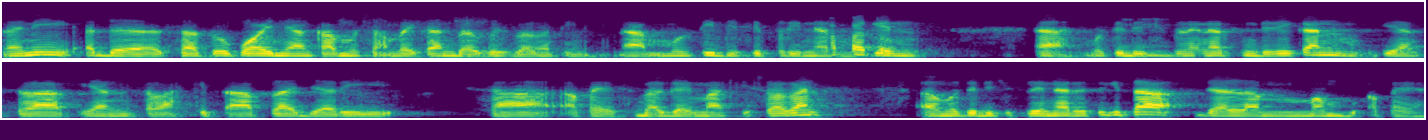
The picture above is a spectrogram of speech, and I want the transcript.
nah ini ada satu poin yang kamu sampaikan bagus banget ini nah multidisipliner apa mungkin tuh? Nah, multidisipliner hmm. sendiri kan yang telah yang telah kita pelajari sa, apa ya sebagai mahasiswa kan uh, multidisipliner itu kita dalam apa ya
